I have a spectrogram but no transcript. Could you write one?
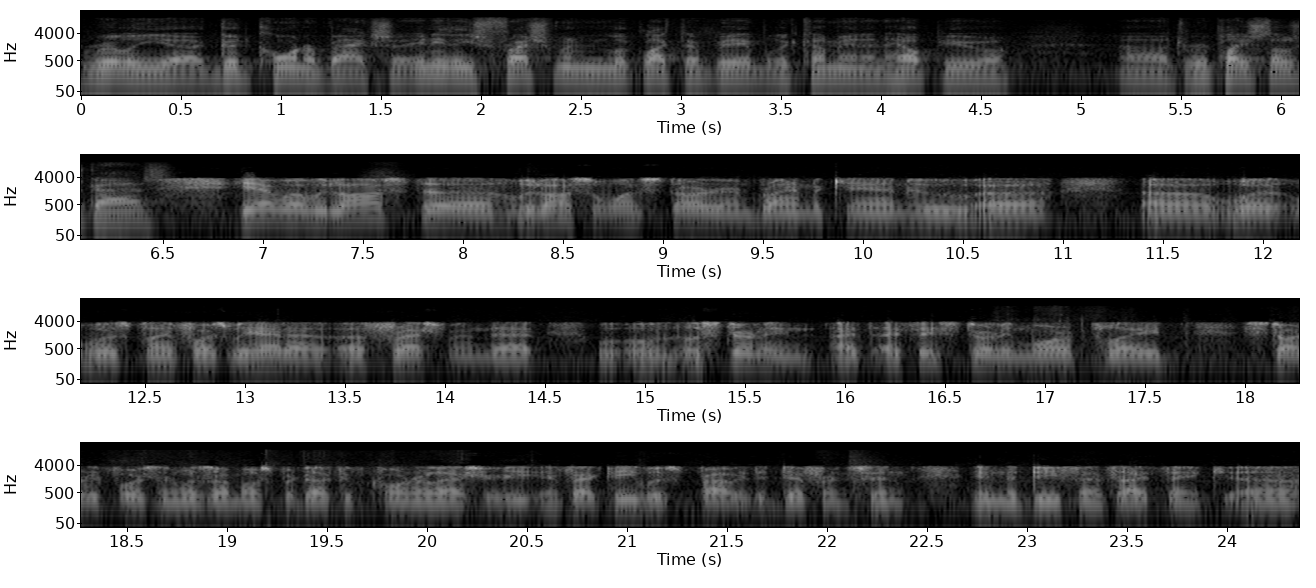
really uh, good cornerbacks. So any of these freshmen look like they'll be able to come in and help you uh, to replace those guys? Yeah, well, we lost uh, we lost one starter in Bryan McCann who uh, uh, was, was playing for us. We had a, a freshman that uh, Sterling. I, I think Sterling Moore played started for us and was our most productive corner last year. He, in fact, he was probably the difference in in the defense. I think. Uh,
